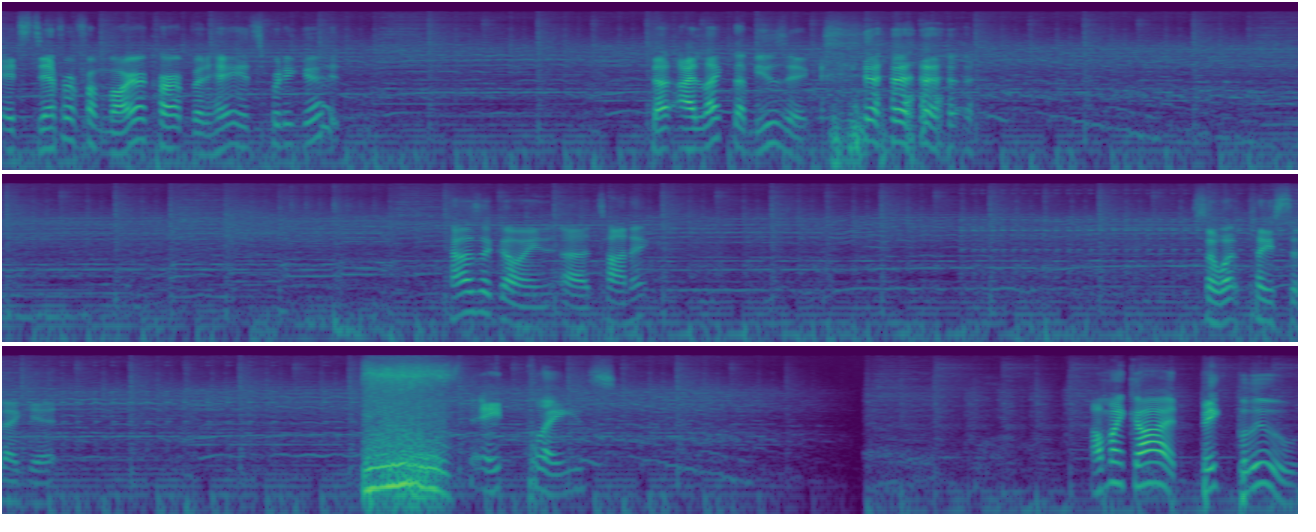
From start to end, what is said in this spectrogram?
It's different from Mario Kart, but hey, it's pretty good. The- I like the music. How's it going, uh, Tonic? So what place did I get? Eight plays. Oh my god, Big Blue.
